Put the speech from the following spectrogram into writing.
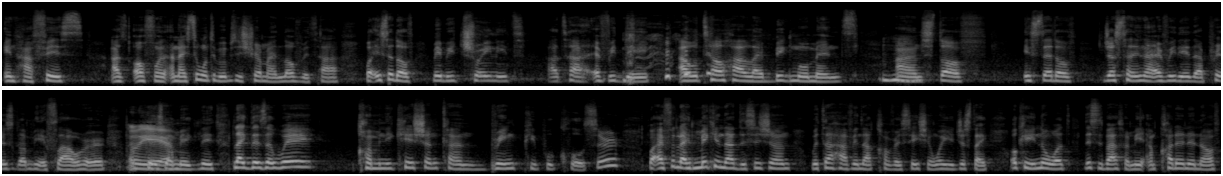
in her face as often, and I still want to be able to share my love with her. But instead of maybe throwing it at her every day, I will tell her like big moments mm-hmm. and stuff instead of just telling her every day that Prince got me a flower or Oh, Prince yeah. got me a. Like there's a way communication can bring people closer, but I feel like making that decision without having that conversation where you're just like, okay, you know what, this is bad for me. I'm cutting it off.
